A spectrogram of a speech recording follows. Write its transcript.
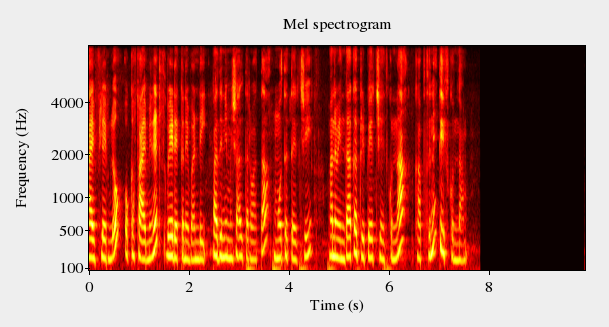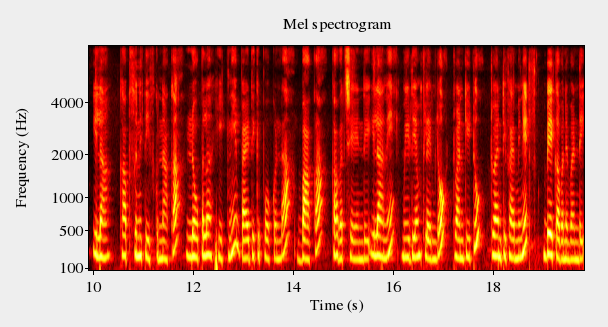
హై ఫ్లేమ్లో ఒక ఫైవ్ మినిట్స్ వేడెక్కనివ్వండి. పది నిమిషాల తర్వాత మూత తెరిచి మనం ఇందాక ప్రిపేర్ చేసుకున్న కప్స్ని తీసుకుందాం. ఇలా కప్స్ని తీసుకున్నాక లోపల హీట్ని బయటికి పోకుండా బాగా కవర్ చేయండి. ఇలానే మీడియం ఫ్లేమ్లో twenty to twenty five minutes bake అవనివ్వండి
